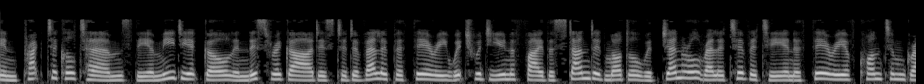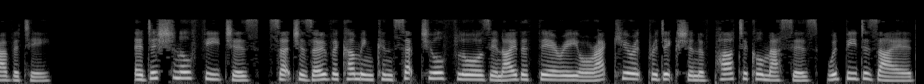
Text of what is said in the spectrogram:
In practical terms the immediate goal in this regard is to develop a theory which would unify the Standard Model with general relativity in a theory of quantum gravity. Additional features, such as overcoming conceptual flaws in either theory or accurate prediction of particle masses, would be desired.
